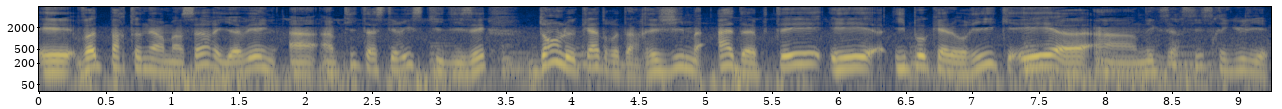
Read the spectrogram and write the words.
Et votre partenaire minceur, il y avait un, petit astérisque qui disait dans le cadre d'un régime adapté et hypocalorique et euh, un exercice régulier.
